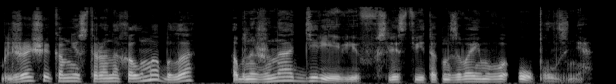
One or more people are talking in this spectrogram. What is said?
Ближайшая ко мне сторона холма была обнажена от деревьев вследствие так называемого оползня.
